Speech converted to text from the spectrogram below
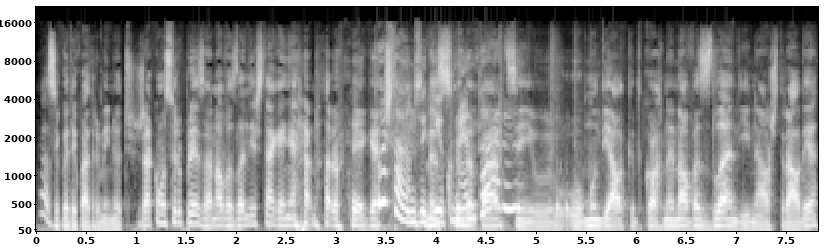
há 54 minutos. Já com uma surpresa, a Nova Zelândia está a ganhar a Noruega. Pois estávamos aqui na a segunda comentar. parte, sim, o, o Mundial que decorre na Nova Zelândia e na Austrália.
